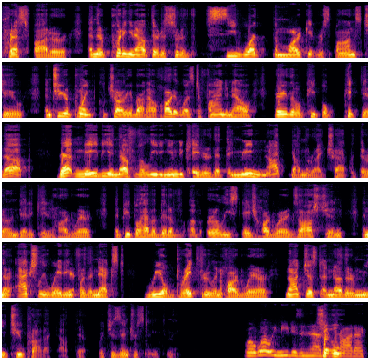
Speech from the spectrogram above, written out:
press fodder, and they're putting it out there to sort of see what the market responds to. And to your point, Charlie, about how hard it was to find and how very little people picked it up that may be enough of a leading indicator that they may not be on the right track with their own dedicated hardware, that people have a bit of, of early stage hardware exhaustion, and they're actually waiting yeah. for the next real breakthrough in hardware, not just another Me Too product out there, which is interesting to me. Well, what we need is another so, product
